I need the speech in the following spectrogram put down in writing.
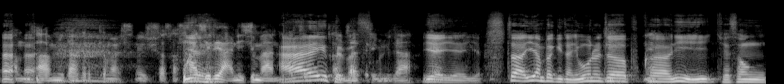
감사합니다. 그렇게 말씀해 주셔서 사실이 예. 아니지만 아이, 어쨌든 별 감사드립니다. 예, 예, 예. 자, 이한박 기자님, 오늘 저 북한이 개성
